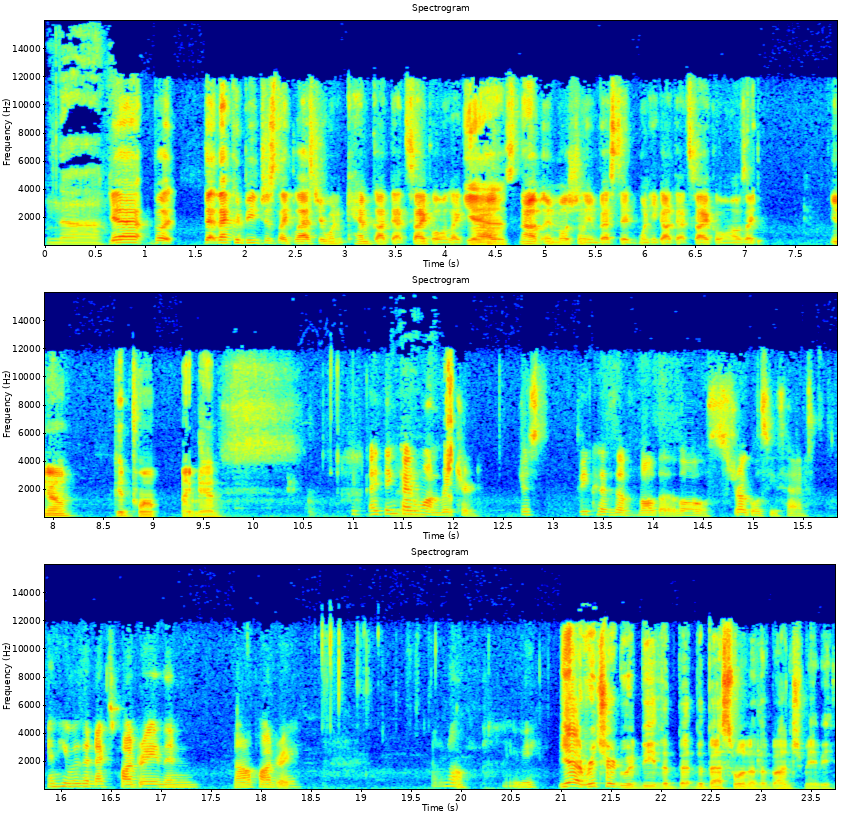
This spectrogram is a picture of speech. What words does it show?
nah. Yeah, but that that could be just like last year when Kemp got that cycle. Like, Yeah. I was not emotionally invested when he got that cycle. I was like, you know, Good point, man. I think I'd want Richard, just because of all the little struggles he's had. And he was an ex Padre, and then now a Padre. I don't know. Maybe. Yeah, Richard would be the be- the best one of the bunch, maybe.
